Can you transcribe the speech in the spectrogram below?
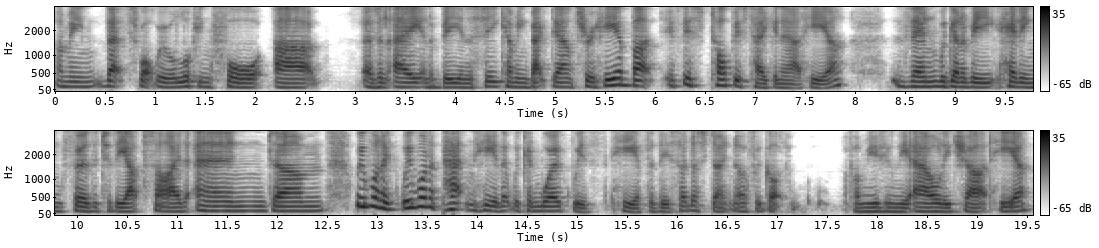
I mean, that's what we were looking for uh, as an A and a B and a C coming back down through here. But if this top is taken out here, then we're going to be heading further to the upside. And um, we want to we want a pattern here that we can work with here for this. I just don't know if we got if I'm using the hourly chart here.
